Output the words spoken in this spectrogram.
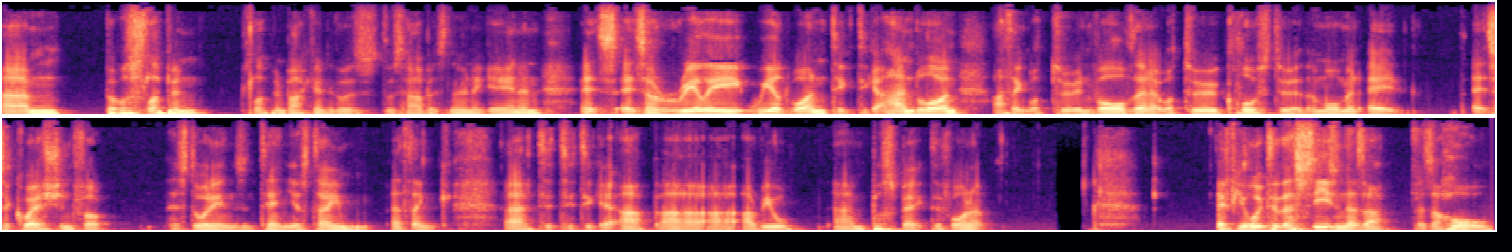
Um, but we're slipping slipping back into those those habits now and again, and it's it's a really weird one to, to get a handle on. I think we're too involved in it. We're too close to it at the moment. It, it's a question for historians in ten years' time. I think uh, to, to to get a a, a real um, perspective on it. If you looked at this season as a as a whole,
